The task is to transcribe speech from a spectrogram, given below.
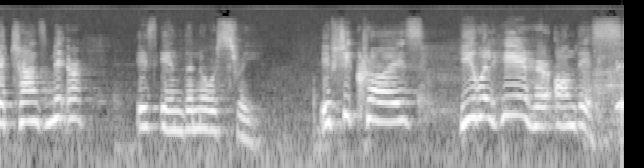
The transmitter is in the nursery. If she cries, you will hear her on this.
